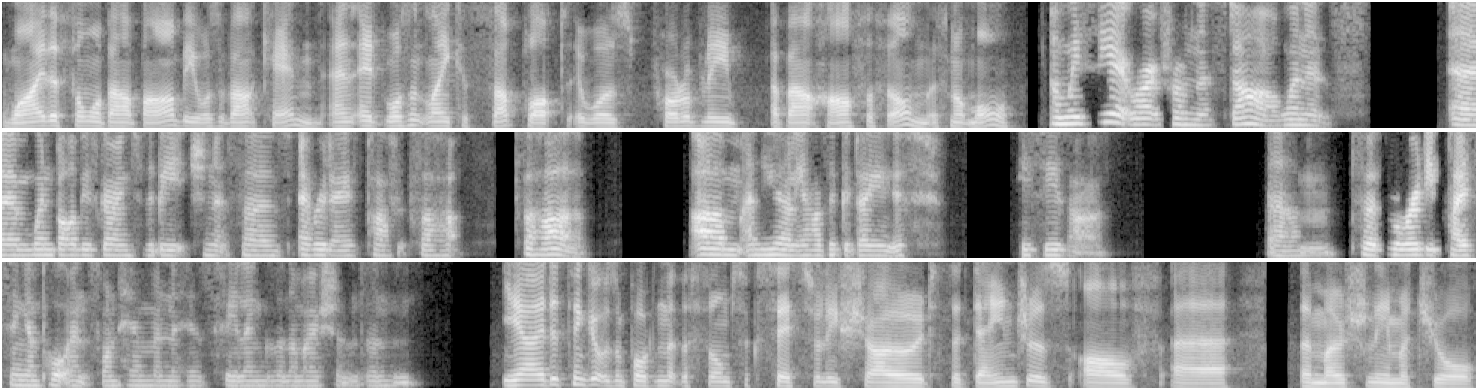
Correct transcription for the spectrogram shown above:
why the film about Barbie was about Ken, and it wasn't like a subplot. It was probably about half the film, if not more. And we see it right from the start when it's um when Barbie's going to the beach and it says every day is perfect for her for her. Um and he only has a good day if he sees her. Um so it's already placing importance on him and his feelings and emotions and Yeah, I did think it was important that the film successfully showed the dangers of uh, emotionally immature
